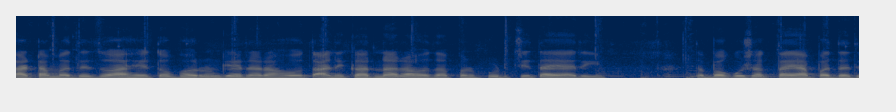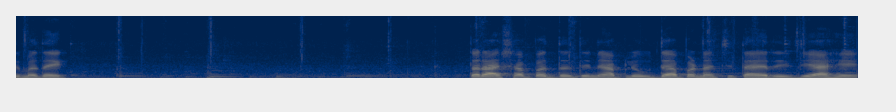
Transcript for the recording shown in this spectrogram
ताटामध्ये जो आहे तो भरून घेणार आहोत आणि करणार आहोत आपण पुढची तयारी. तर बघू शकता या पद्धतीमध्ये एक तर अशा पद्धतीने आपली उद्यापनाची तयारी जी आहे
